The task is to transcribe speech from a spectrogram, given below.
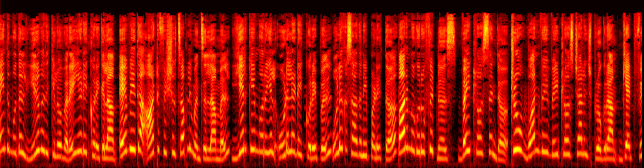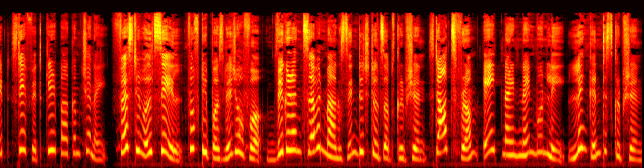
ஐந்து முதல் இருபது கிலோ வரை எடை குறைக்கலாம். எவ்வித ஆர்டிபிஷியல் சப்ளிமெண்ட்ஸ் இல்லாமல் இயற்கை முறையில் உடல் எடை குறைப்பில் உலக சாதனை படைத்த Paramaguru fitness weight loss center true one way weight loss challenge program get fit stay fit Kilpauk Chennai. Festival sale 50% percentage offer Vikatan seven magazine digital subscription starts from eight nine nine only link in description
